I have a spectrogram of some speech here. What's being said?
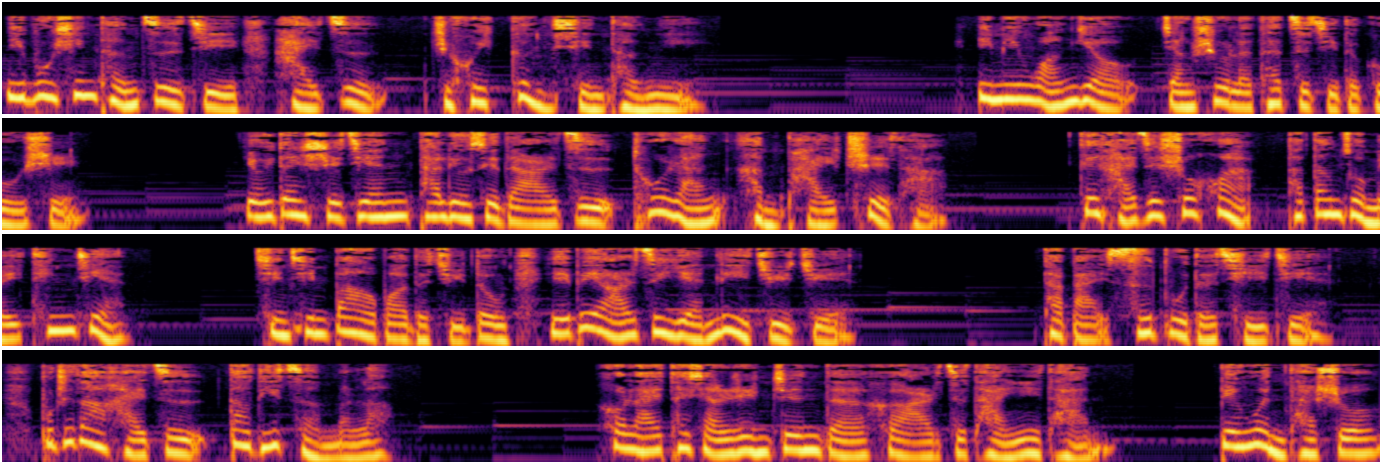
你不心疼自己，孩子只会更心疼你。一名网友讲述了他自己的故事：有一段时间，他六岁的儿子突然很排斥他。跟孩子说话，他当作没听见；亲亲抱抱的举动也被儿子严厉拒绝。他百思不得其解，不知道孩子到底怎么了。后来他想认真的和儿子谈一谈，便问他说：“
